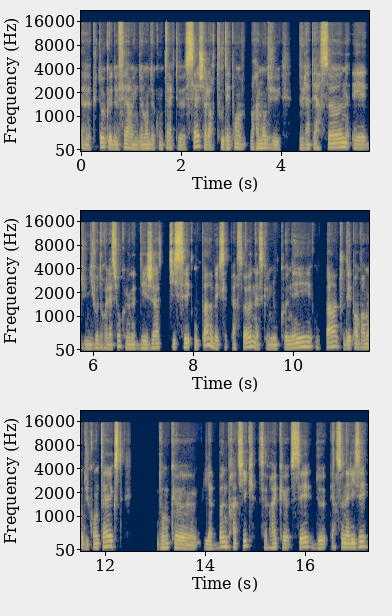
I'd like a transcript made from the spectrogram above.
euh, plutôt que de faire une demande de contact euh, sèche. Alors tout dépend vraiment du, de la personne et du niveau de relation que l'on a déjà tissé ou pas avec cette personne. Est-ce qu'elle nous connaît ou pas? Tout dépend vraiment du contexte. Donc la bonne pratique, c'est vrai que c'est de personnaliser,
